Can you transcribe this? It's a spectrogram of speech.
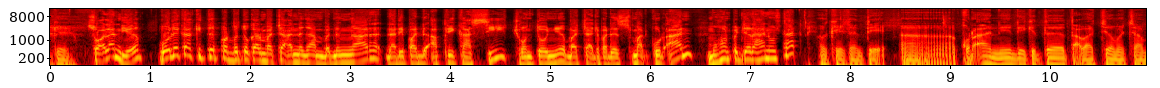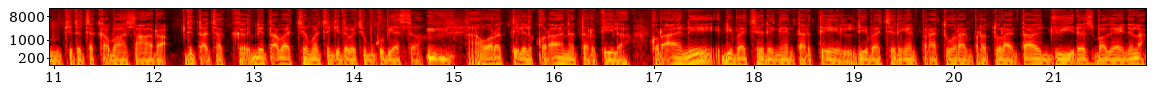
Okay. Soalan dia, bolehkah kita perbetulkan bacaan dengan mendengar daripada aplikasi? Contohnya baca daripada Smart Quran. Mohon pencerahan, Ustaz. Okey, cantik. Uh, Quran ni dia kita tak baca macam kita cakap bahasa Arab. Dia tak cakap, dia tak baca macam kita baca buku biasa. Ha, Warattilil Quran tartila. Quran ni dibaca dengan tartil, dibaca dengan peraturan-peraturan tajwid dan sebagainya lah.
